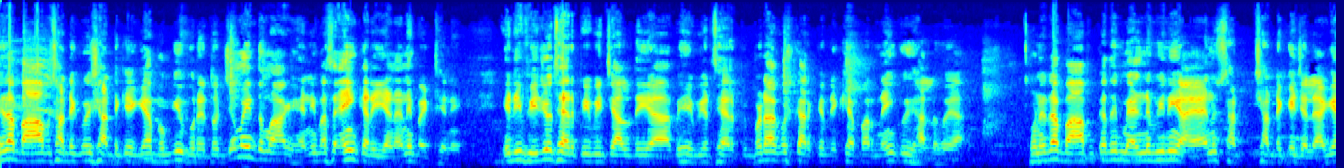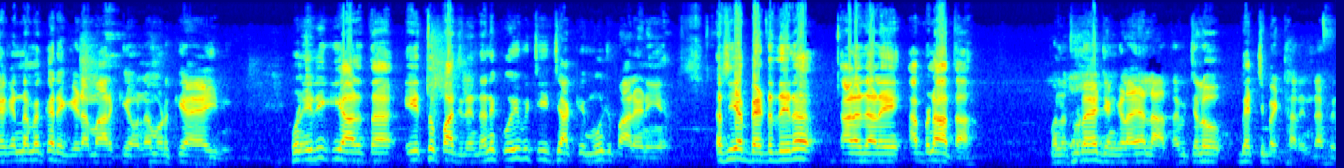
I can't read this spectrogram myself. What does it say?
ਇਹਦਾ ਬਾਪ ਸਾਡੇ ਕੋਲ ਛੱਡ ਕੇ ਗਿਆ ਬੁੱਗੀਪੁਰੇ ਤੋਂ, ਜਮਾਂ ਹੀ ਦਿਮਾਗ ਹੈ ਨਹੀਂ, ਬਸ ਐਂ ਹੀ ਕਰੀ ਜਾਣਾ ਨੇ ਬੈਠੇ ਨੇ। ਇਹਦੀ ਫਿਜ਼ੀਓਥੈਰੇਪੀ ਵੀ ਚੱਲਦੀ ਆ ਬਿਹੇਵੀਅਰ ਥੈਰੇਪੀ ਬੜਾ ਕੁਝ ਕਰਕੇ ਦੇਖਿਆ, ਪਰ ਨਹੀਂ ਕੋਈ ਹੱਲ ਹੋਇਆ। ਹੁਣ ਇਹਦਾ ਬਾਪ ਕਦੇ ਮਿਲਣ ਵੀ ਨਹੀਂ ਆਇਆ, ਇਹਨੂੰ ਛੱਡ- ਛੱਡ ਕੇ ਚਲਿਆ ਗਿਆ, ਕਹਿੰਦਾ ਮੈਂ ਘਰੇ ਗੇੜਾ ਮਾਰ ਕੇ ਆਉਣਾ, ਮੁੜ ਕੇ ਆਇਆ ਹੀ ਨਹੀਂ। ਹੁਣ ਇਹਦੀ ਕੀ ਆਦਤ ਆ, ਇਹ ਤੋਂ ਭੱਜ ਲੈਂਦਾ ਨੇ, ਕੋਈ ਵੀ ਚੀਜ਼ ਚੱਕ ਕੇ ਮੂੰਹ 'ਚ ਪਾ ਲੈਣੀ ਆ। ਅਸੀਂ ਆ ਬੈੱਡ ਦੇ ਨਾ ਆਲੇ ਦਾਲੇ ਆ ਬਣਾਤਾ। ਮਤਲਬ ਥੋੜਾ ਜਿਹਾ ਜੰਗਲਾ ਜਿਹਾ ਲਾਤਾ ਵੀ ਚਲੋ ਵਿੱਚ ਬੈਠਾ ਰਹਿੰਦਾ ਫਿਰ।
